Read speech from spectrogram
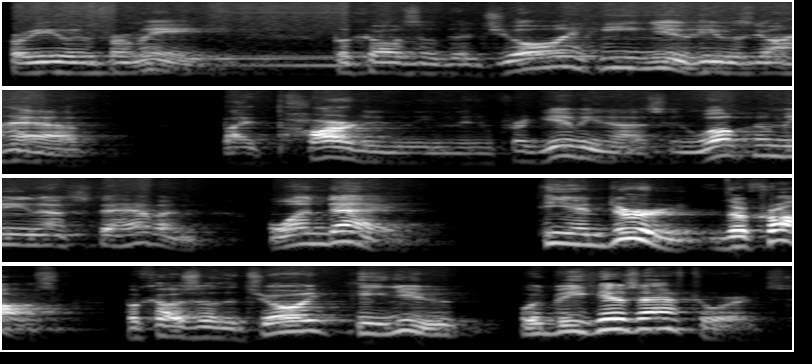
for you and for me because of the joy he knew he was going to have by pardoning and forgiving us and welcoming us to heaven one day. He endured the cross because of the joy he knew would be his afterwards.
